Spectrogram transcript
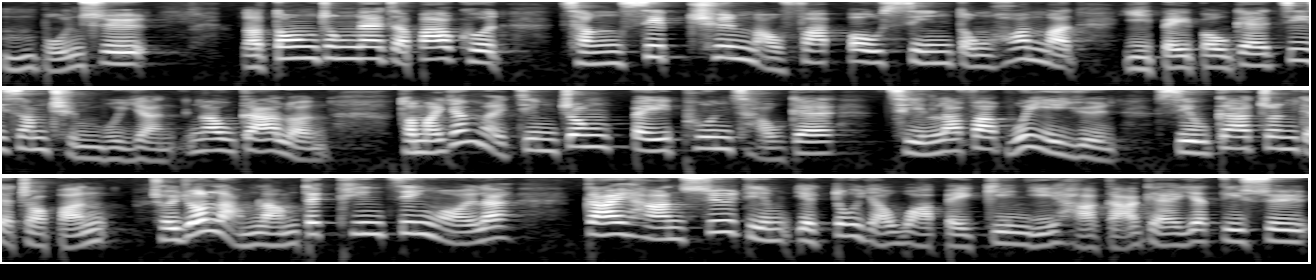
五本書，嗱，當中咧就包括曾涉串謀發布煽動刊物而被捕嘅資深傳媒人歐家倫，同埋因為佔中被判囚嘅前立法會議員邵家臻嘅作品。除咗藍藍的天之外咧，界限書店亦都有話被建議下架嘅一啲書。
